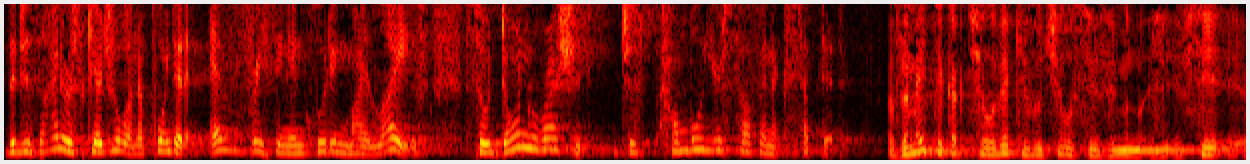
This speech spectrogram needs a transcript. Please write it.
The designer scheduled and appointed everything, including my life. So don't rush it. Just humble yourself and accept it. Заметьте, как человек изучил все, земн- все э,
